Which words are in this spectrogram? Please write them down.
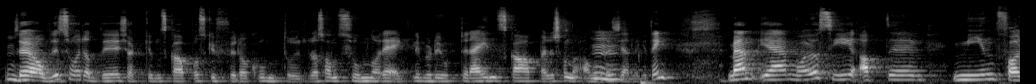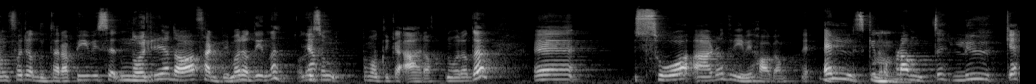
Så jeg er aldri så redd i kjøkkenskap og skuffer og kontorer og sånn som når jeg egentlig burde gjort regnskap eller sånne andre kjedelige ting. Men jeg må jo si at uh, min form for ryddeterapi, jeg, når jeg da er ferdig med å rydde inne, og liksom på en måte ikke er igjen noe å rydde, uh, så er det å drive i hagen. Jeg elsker å plante, luke,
